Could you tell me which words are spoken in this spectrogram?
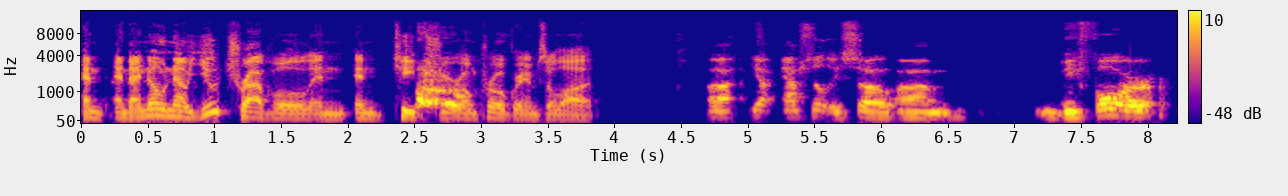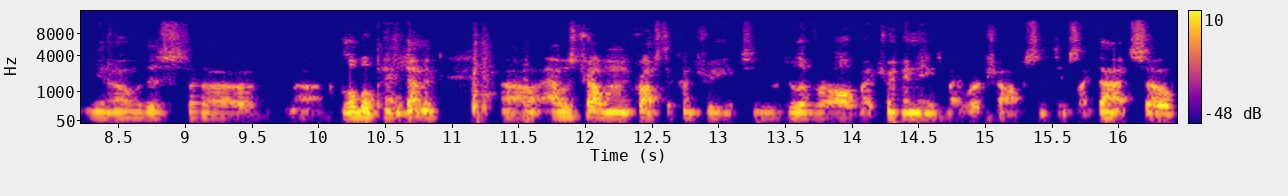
And and I know now you travel and and teach your own programs a lot. Uh, yeah, absolutely. So um, before you know this uh, uh, global pandemic, uh, I was traveling across the country to deliver all of my trainings, my workshops, and things like that. So,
